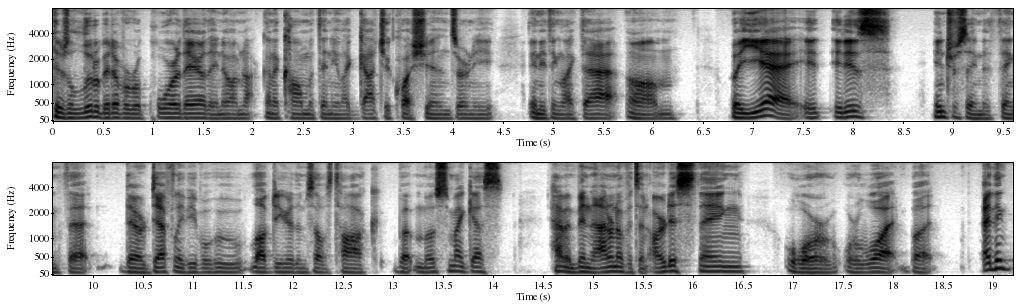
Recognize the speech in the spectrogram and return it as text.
There's a little bit of a rapport there. They know I'm not going to come with any like gotcha questions or any anything like that. Um, but yeah, it it is interesting to think that there are definitely people who love to hear themselves talk, but most of my guests haven't been that. I don't know if it's an artist thing or or what, but I think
